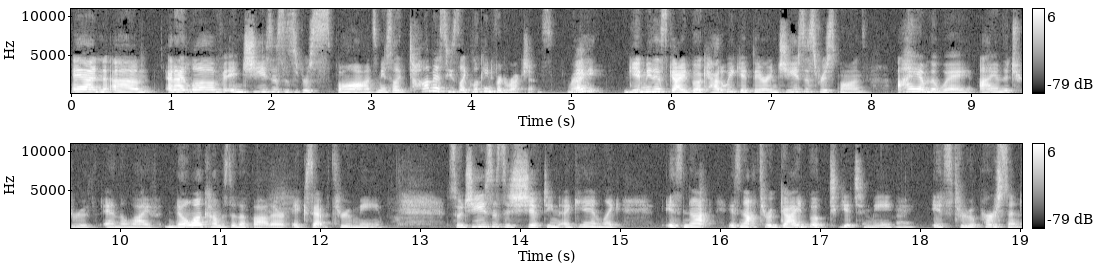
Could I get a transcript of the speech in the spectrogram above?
and um and i love in jesus's response i mean it's like thomas he's like looking for directions right? Right. give me this guidebook how do we get there and jesus responds i am the way i am the truth and the life no one comes to the father except through me so jesus is shifting again like it's not it's not through a guidebook to get to me Right. it's through a person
